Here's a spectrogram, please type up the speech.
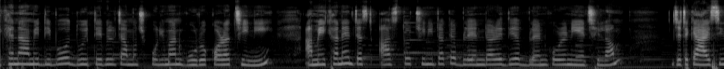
এখানে আমি দিব দুই টেবিল চামচ পরিমাণ গুঁড়ো করা চিনি। আমি এখানে জাস্ট আস্ত চিনিটাকে ব্লেন্ডারে দিয়ে ব্লেন্ড করে নিয়েছিলাম, যেটাকে আইসিং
